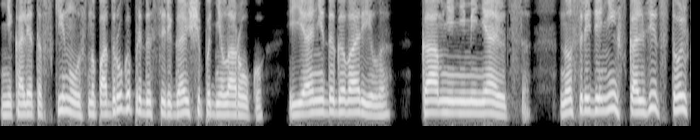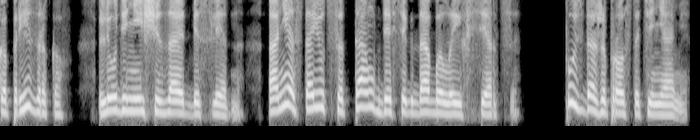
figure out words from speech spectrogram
Николета вскинулась, но подруга предостерегающе подняла руку. «Я не договорила. Камни не меняются, но среди них скользит столько призраков. Люди не исчезают бесследно. Они остаются там, где всегда было их сердце. Пусть даже просто тенями».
